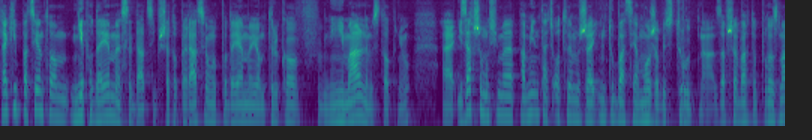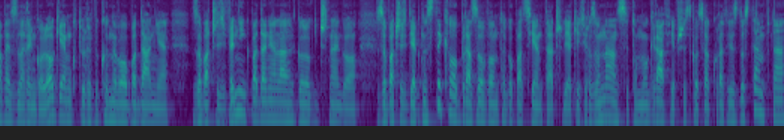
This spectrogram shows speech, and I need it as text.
Takim pacjentom nie podajemy sedacji przed operacją lub podajemy ją tylko w minimalnym stopniu e, i zawsze musimy pamiętać o tym, że intubacja może być trudna. Zawsze warto porozmawiać z laryngologiem, który wykonywał badanie, zobaczyć wynik badania laryngologicznego, zobaczyć diagnostykę obrazową tego pacjenta, czyli jakieś rezonansy, tomografię, wszystko co akurat jest dostępne,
